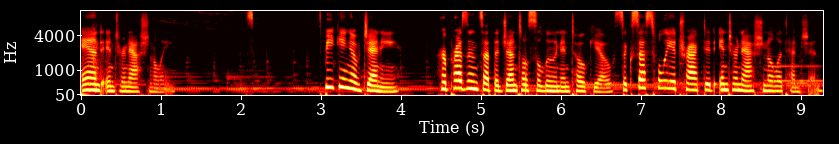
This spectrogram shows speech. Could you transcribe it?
and internationally. Speaking of Jennie, her presence at the Gentle Saloon in Tokyo successfully attracted international attention.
